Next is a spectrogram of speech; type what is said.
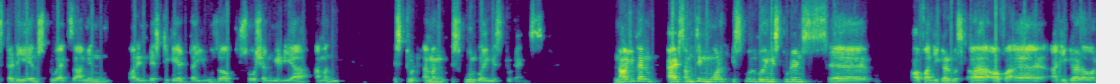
study aims to examine or investigate the use of social media among stud among school going students. Now you can add something more school going students uh, of Aligarh uh, of a, legal or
